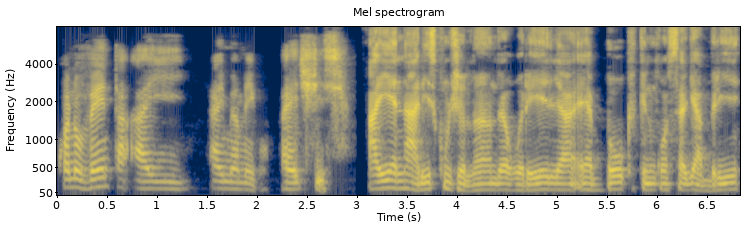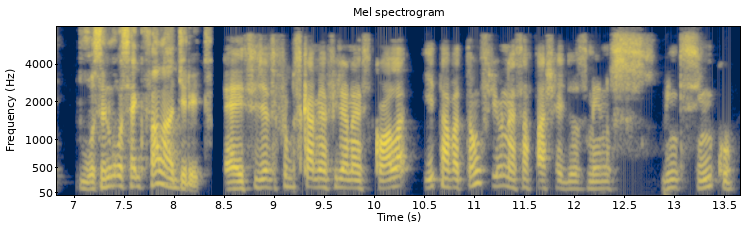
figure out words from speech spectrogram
Quando venta, aí, aí, meu amigo, aí é difícil. Aí é nariz congelando, é orelha, é boca que não consegue abrir. Você não consegue falar direito. É, esses dias eu fui buscar minha filha na escola e tava tão frio nessa faixa aí dos menos 25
